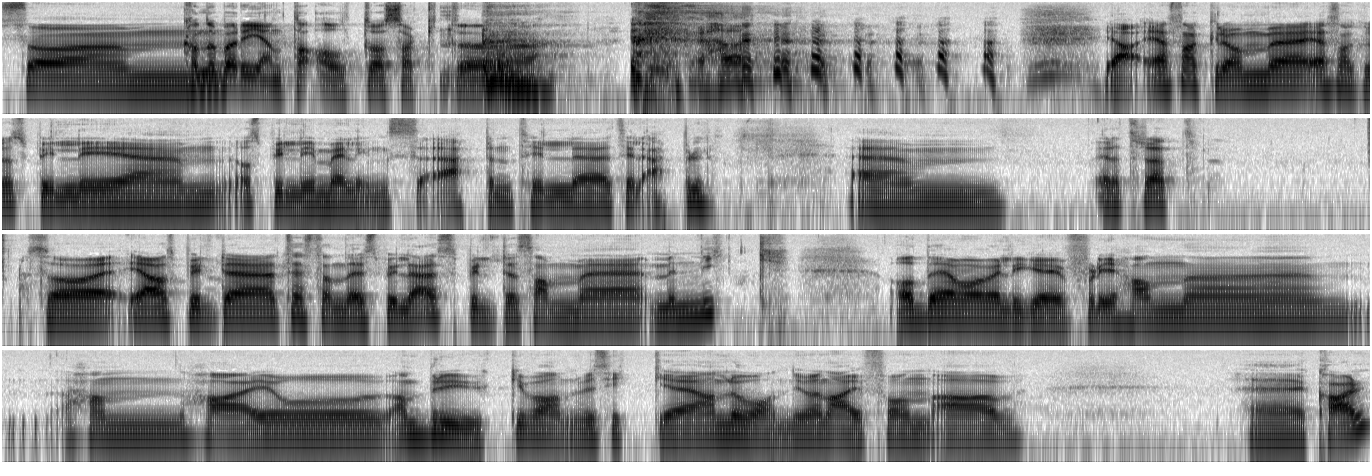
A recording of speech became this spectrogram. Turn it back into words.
Så um, Kan du bare gjenta alt du har sagt? Uh... Ja, jeg snakker om, jeg snakker om spill i, um, å spille i meldingsappen til, til Apple. Um, rett og slett. Så jeg har spilt, testa en del spill her. Spilte sammen med, med Nick. Og det var veldig gøy, fordi han øh, Han har jo Han bruker vanligvis ikke Han låner jo en iPhone av øh, Carl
